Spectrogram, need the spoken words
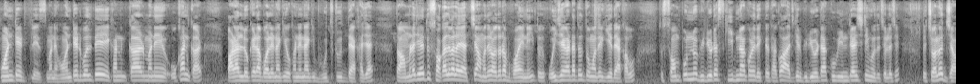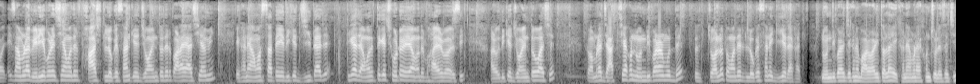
হন্টেড প্লেস মানে হন্টেড বলতে এখানকার মানে ওখানকার পাড়ার লোকেরা বলে নাকি ওখানে নাকি ভূত টুত দেখা যায়। তো আমরা যেহেতু সকালবেলা যাচ্ছি আমাদের অতটা ভয় নেই তো ওই জায়গাটাতেও তোমাদের গিয়ে দেখাবো। তো সম্পূর্ণ ভিডিওটা স্কিপ না করে দেখতে থাকো আজকের ভিডিওটা খুব ইন্টারেস্টিং হতে চলেছে। তো চলো যাও Guys, আমরা বেরিয়ে পড়েছি আমাদের ফার্স্ট লোকেশান যে জয়ন্তদের পাড়ায় আছি আমি। এখানে আমার সাথে এদিকে জিত আছে ঠিক আছে? আমাদের থেকে ছোট হয়ে আমাদের ভাইয়ের বয়সী, আর ওদিকে জয়ন্তও আছে। তো আমরা যাচ্ছি এখন নন্দীপাড়ার মধ্যে। তো চলো তোমাদের লোকেশানে গিয়ে দেখাচ্ছি। নন্দীপাড়ার যেখানে বারোয়ারি তলা এখানে আমরা এখন চলে এসেছি।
